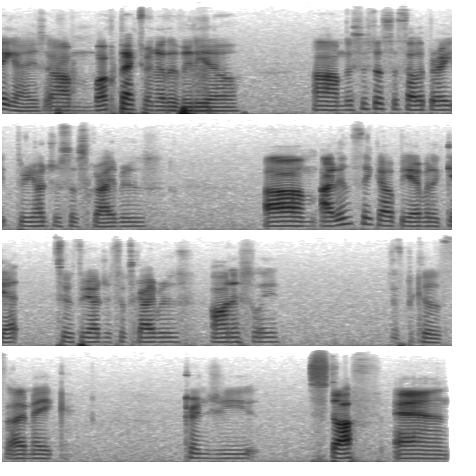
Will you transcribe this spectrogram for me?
Hey guys, um, welcome back to another video. Um, this is just to celebrate 300 subscribers. Um, I didn't think I'd be able to get to 300 subscribers, honestly. Just because I make cringy stuff, and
